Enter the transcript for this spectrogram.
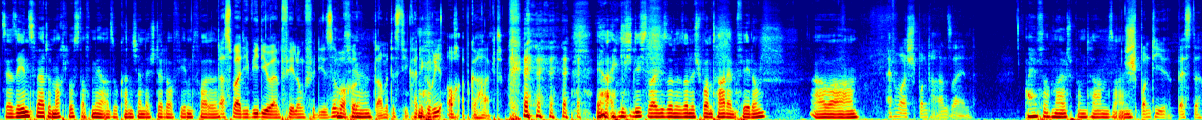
sehr sehenswert und macht Lust auf mehr. Also kann ich an der Stelle auf jeden Fall. Das war die Videoempfehlung für diese Woche. Empfehlen. Damit ist die Kategorie auch abgehakt. ja, eigentlich nicht, weil wie so eine, so eine spontane Empfehlung. Aber Einfach mal spontan sein. Einfach mal spontan sein. Sponti, beste.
